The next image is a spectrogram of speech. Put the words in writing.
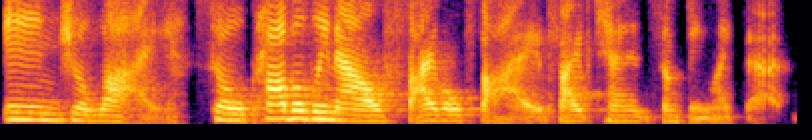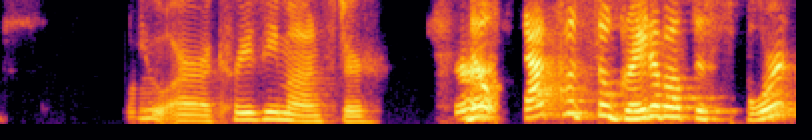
in July, so probably now 505, 510, something like that. You are a crazy monster. No, that's what's so great about this sport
